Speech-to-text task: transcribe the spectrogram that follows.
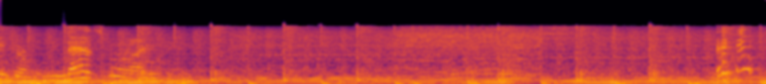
Eyes are mesmerizing.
